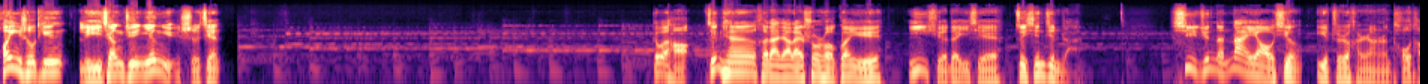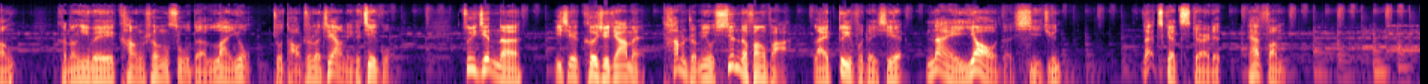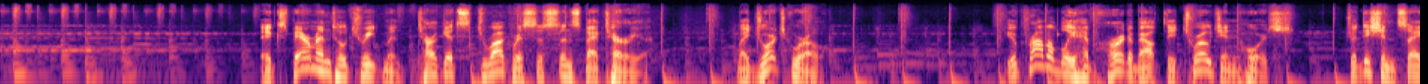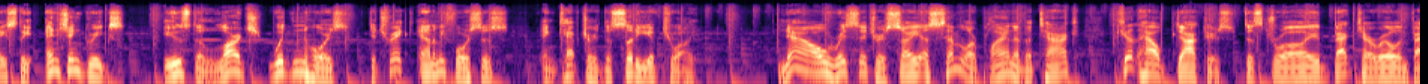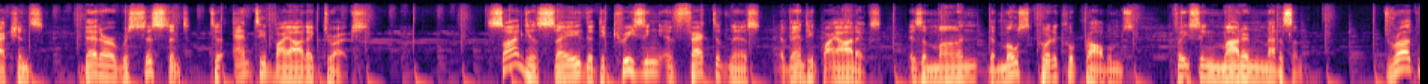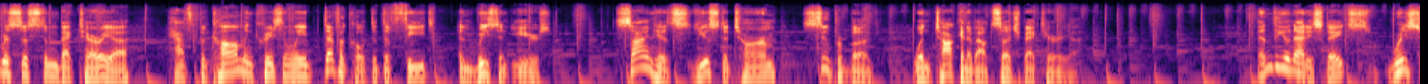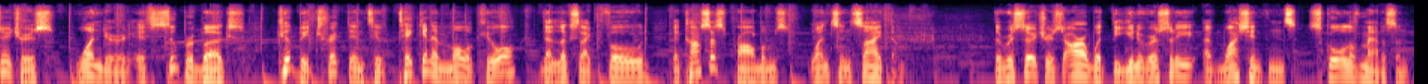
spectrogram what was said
欢迎收听李将军英语时间。各位好，今天和大家来说说关于医学的一些最新进展。细菌的耐药性一直很让人头疼，可能因为抗生素的滥用，就导致了这样的一个结果。最近呢，一些科学家们他们准备用新的方法来对付这些耐药的细菌。Let's get started. Have fun. Experimental Treatment Targets Drug Resistance Bacteria by George Grow. You probably have heard about the Trojan horse. Tradition says the ancient Greeks used a large wooden horse to trick enemy forces and capture the city of Troy. Now, researchers say a similar plan of attack could help doctors destroy bacterial infections that are resistant to antibiotic drugs. Scientists say the decreasing effectiveness of antibiotics is among the most critical problems facing modern medicine. Drug resistant bacteria have become increasingly difficult to defeat in recent years. Scientists use the term superbug when talking about such bacteria. In the United States, researchers wondered if superbugs could be tricked into taking a molecule that looks like food that causes problems once inside them. The researchers are with the University of Washington's School of Medicine.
